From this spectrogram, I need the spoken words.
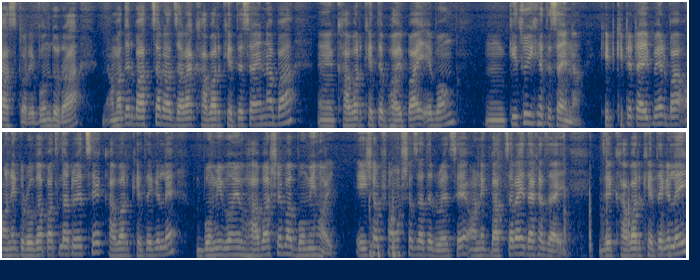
কাজ করে। বন্ধুরা, আমাদের বাচ্চারা যারা খাবার খেতে চায় না বা খাবার খেতে ভয় পায় এবং কিছুই খেতে চায় না, খিটখিটে টাইপের বা অনেক রোগা পাতলা রয়েছে, খাবার খেতে গেলে বমি বমি ভাব আসে বা বমি হয়। এই সব সমস্যা যাদের রয়েছে, অনেক বাচ্চারাই দেখা যায় যে খাবার খেতে গেলেই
